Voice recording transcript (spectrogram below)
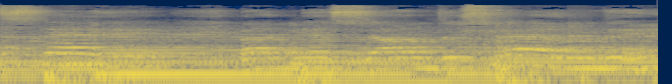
mistake, by misunderstanding.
